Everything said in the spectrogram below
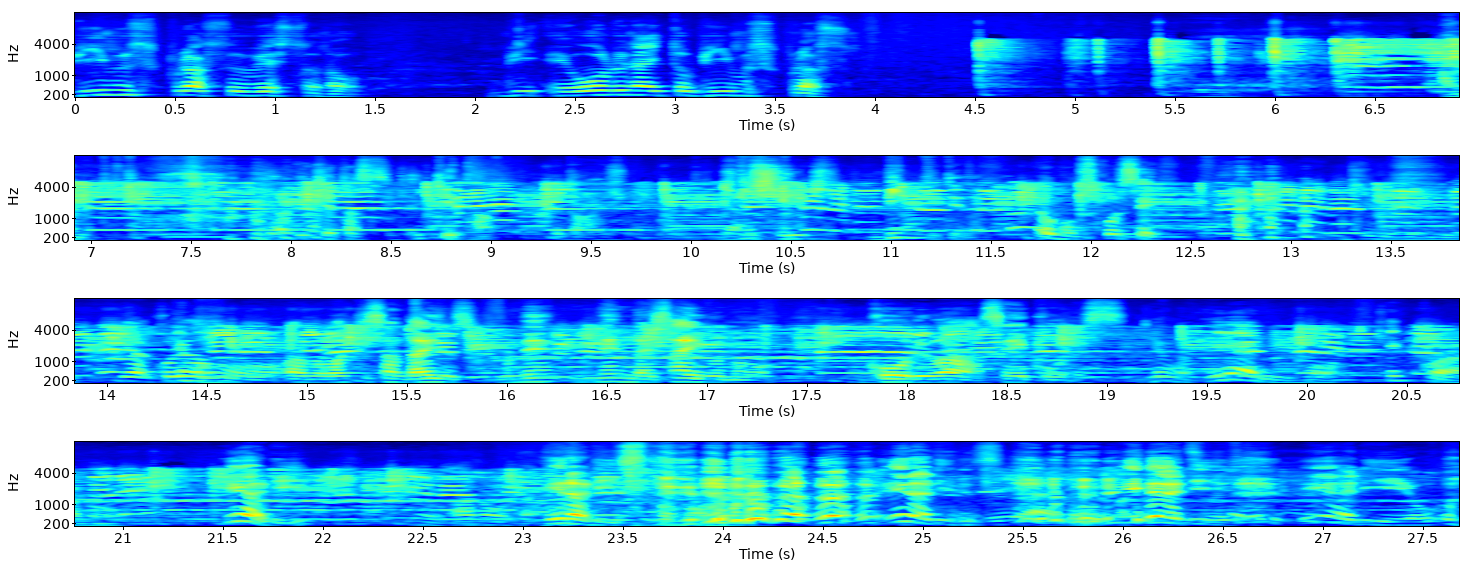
ビームスプラスウエストのビえオールナイトビームスプラス。いやいけたっすいけた。いけたでしょ。厳しい。ビって言ってたいやもうこれセーフ。いやこれはもうあの脇さん大丈夫です。もう年年内最後のコールは成功です。でもエアリーも結構あのエアリー？うんあのエラリーですね。エラリーです。エアリーエアリーを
